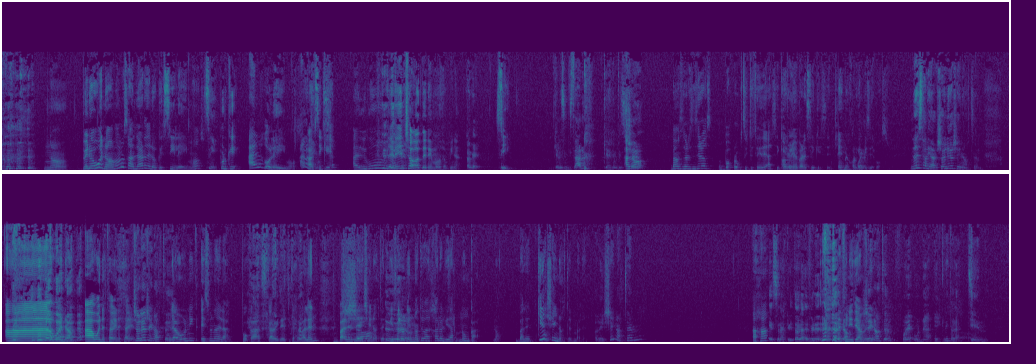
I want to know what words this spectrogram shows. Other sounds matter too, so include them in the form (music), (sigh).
No. (laughs) Pero bueno, vamos a hablar de lo que sí leímos, Sí, porque algo leímos. Algo así leímos. que algún (laughs) derecho tenemos de opinar. ok. Sí. ¿Quieres empezar? ¿Quieres que empiece A ver. yo? Vamos a ser sinceros, vos propusiste esta idea, así que Ok. me parece que sí. es mejor Bueno. que empieces vos. No sabían, yo leo Jane Austen. Ah, (laughs) bueno. Ah, bueno, está bien, está bien. Yo leo Jane Austen. La única es una de las pocas características de Valen. Valen lee Yo Jane Austen. Y es algo que leo. no te va a dejar olvidar nunca. No. ¿Valen? ¿Quién es Jane Austen, Valen? Ok, Jane Austen Ajá. es una escritora, definitivamente. (laughs) Definitivamente. Jane Austen fue una escritora en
